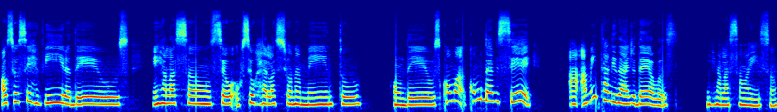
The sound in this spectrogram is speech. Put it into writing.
ao seu servir a Deus, em relação ao seu, ao seu relacionamento com Deus, como, a- como deve ser a, a mentalidade delas em relação a isso.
